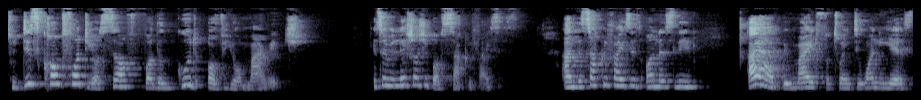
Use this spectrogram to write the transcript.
to discomfort yourself for the good of your marriage. It's a relationship of sacrifices. And the sacrifices, honestly, I have been married for 21 years.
